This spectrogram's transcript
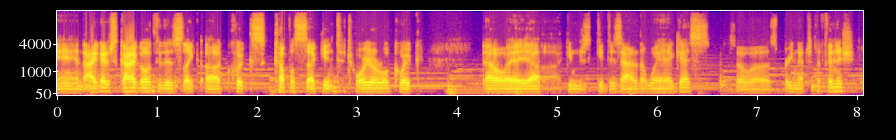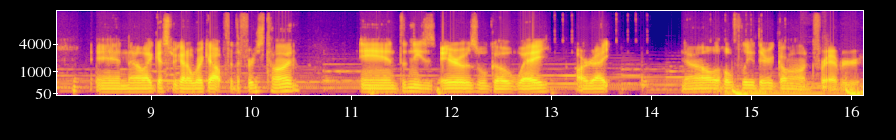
and I just gotta go through this like a uh, quick couple second tutorial real quick that way uh, I can just get this out of the way I guess. So uh, let's bring that to the finish. And now I guess we gotta work out for the first time. And then these arrows will go away. Alright. Now hopefully they're gone forever.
